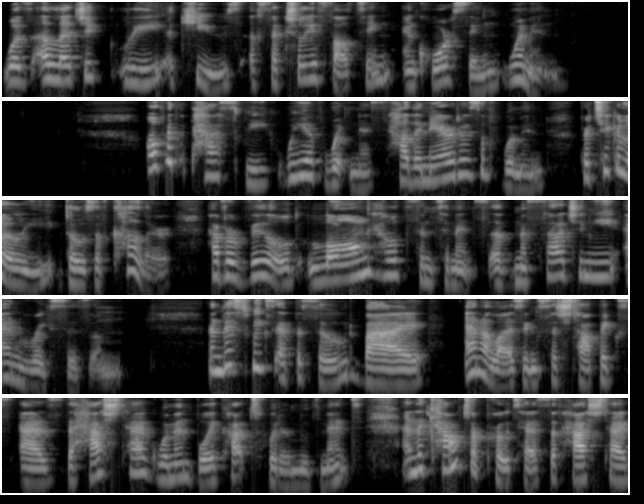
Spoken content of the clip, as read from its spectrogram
was allegedly accused of sexually assaulting and coercing women. Over the past week, we have witnessed how the narratives of women, particularly those of color, have revealed long held sentiments of misogyny and racism. In this week's episode, by analyzing such topics as the hashtag Women Boycott Twitter movement and the counter protests of hashtag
